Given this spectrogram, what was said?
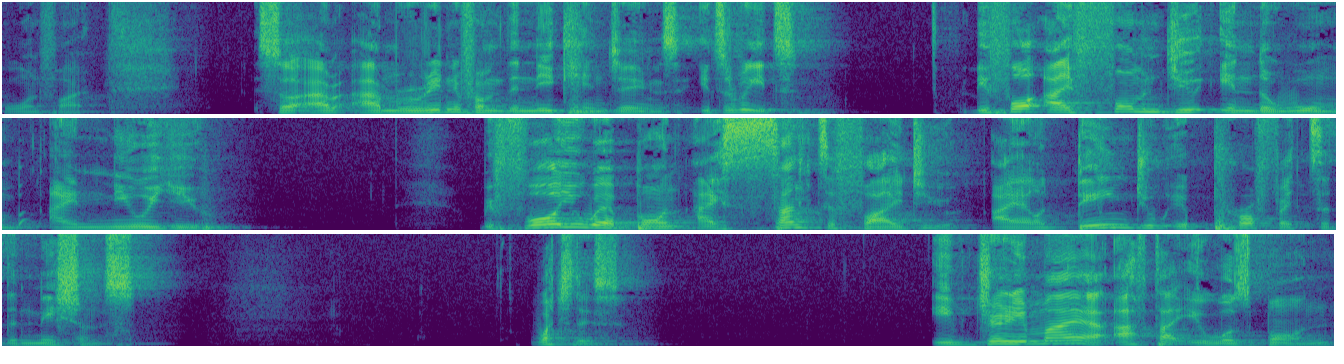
1.5. So I'm reading from the New King James. It reads, Before I formed you in the womb, I knew you. Before you were born, I sanctified you. I ordained you a prophet to the nations. Watch this. If Jeremiah, after he was born,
